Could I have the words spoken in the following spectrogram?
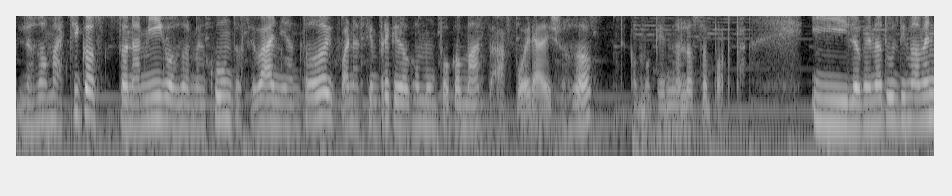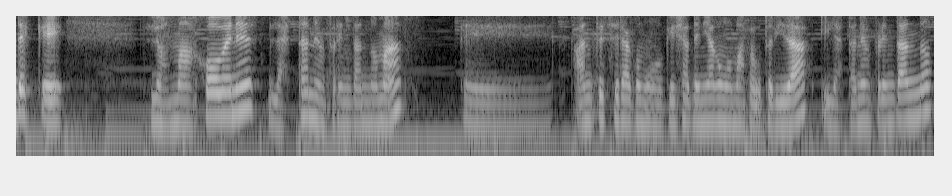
los dos más chicos son amigos, duermen juntos, se bañan, todo, y Juana siempre quedó como un poco más afuera de ellos dos, como que no lo soporta. Y lo que noto últimamente es que los más jóvenes la están enfrentando más. Eh, antes era como que ella tenía como más autoridad y la están enfrentando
